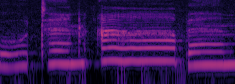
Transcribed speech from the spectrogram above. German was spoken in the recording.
Guten Abend.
